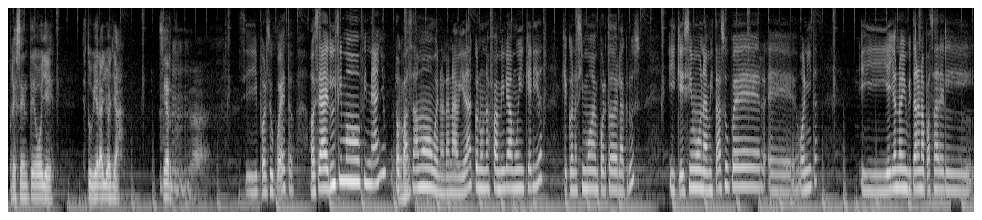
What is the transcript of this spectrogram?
presente, oye, estuviera yo allá, ¿cierto? Sí, por supuesto. O sea, el último fin de año lo Ajá. pasamos, bueno, la Navidad con una familia muy querida que conocimos en Puerto de la Cruz y que hicimos una amistad súper eh, bonita. Y ellos nos invitaron a pasar el-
